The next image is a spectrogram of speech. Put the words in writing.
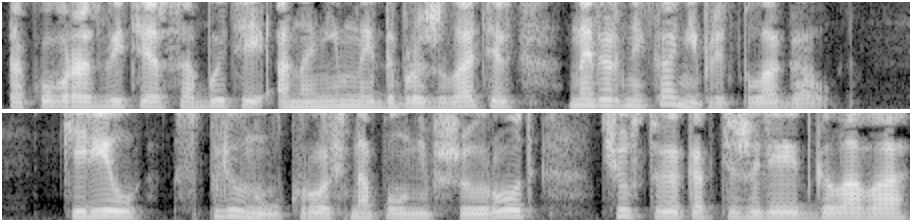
Такого развития событий анонимный доброжелатель наверняка не предполагал. Кирилл сплюнул кровь, наполнившую рот, чувствуя, как тяжелеет голова,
